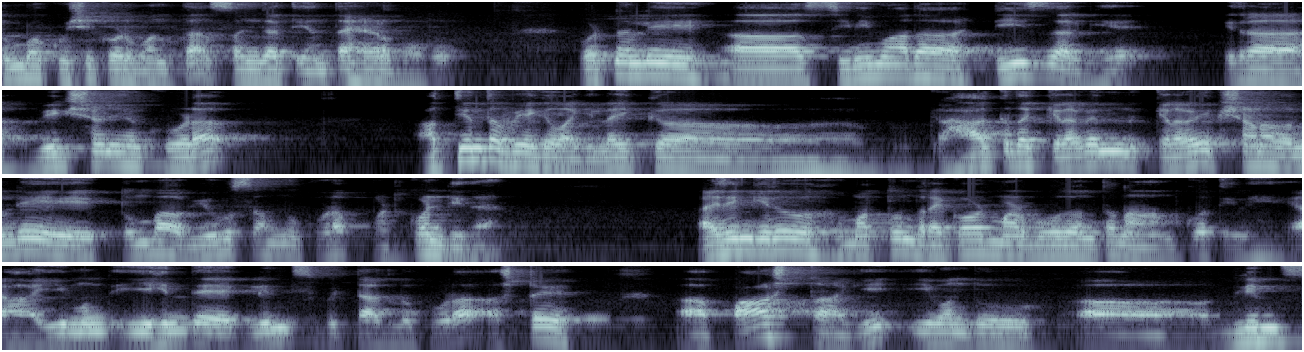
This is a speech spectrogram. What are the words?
ತುಂಬ ಖುಷಿ ಕೊಡುವಂಥ ಸಂಗತಿ ಅಂತ ಹೇಳ್ಬೋದು. ಒಟ್ಟಿನಲ್ಲಿ ಸಿನಿಮಾದ ಟೀಸರ್ಗೆ ಇದರ ವೀಕ್ಷಣೆಯು ಕೂಡ ಅತ್ಯಂತ ವೇಗವಾಗಿ, ಲೈಕ್ ಹಾಕಿದ ಕೆಲವೇ ಕೆಲವೇ ಕ್ಷಣದಲ್ಲಿ ತುಂಬ ವ್ಯೂಸನ್ನು ಕೂಡ ಪಡ್ಕೊಂಡಿದೆ. ಐ ಥಿಂಕ್ ಇದು ಮತ್ತೊಂದು ರೆಕಾರ್ಡ್ ಮಾಡ್ಬೋದು ಅಂತ ನಾನು ಅನ್ಕೋತೀನಿ. ಈ ಮುಂದೆ, ಈ ಹಿಂದೆ ಗ್ಲಿಮ್ಸ್ ಬಿಟ್ಟಾಗಲೂ ಕೂಡ ಅಷ್ಟೇ ಫಾಸ್ಟ್ ಆಗಿ ಈ ಒಂದು ಗ್ಲಿಮ್ಸ್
